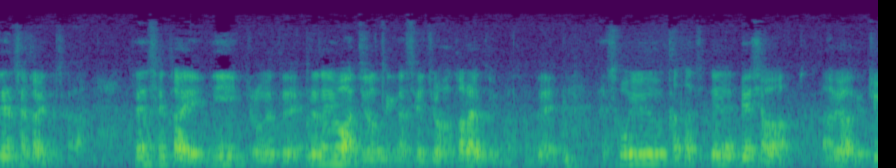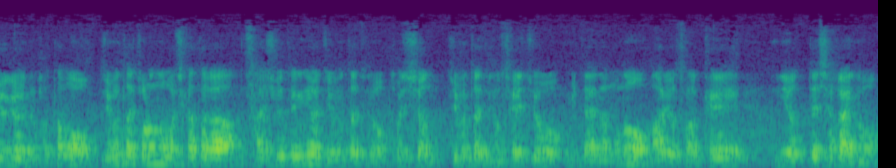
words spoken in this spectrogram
全世界ですから全世界に広げてそれが今は自動的な成長を図られておりますのでそういう形で経営者はあるいは従業員の方も自分たち心の持ち方が最終的には自分たちのポジション自分たちの成長みたいなものをあるいはその経営によって社会の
